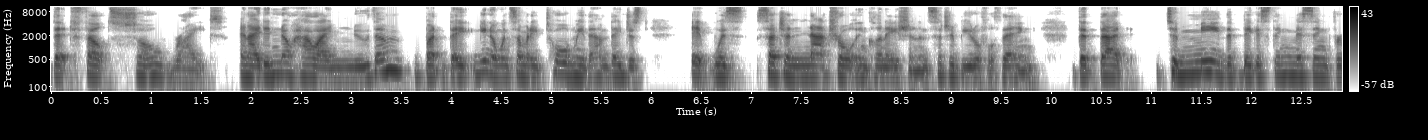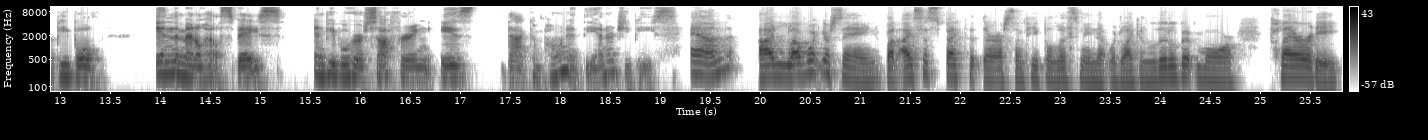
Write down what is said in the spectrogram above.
that felt so right. And I didn't know how I knew them, but they, you know, when somebody told me them, they just, it was such a natural inclination and such a beautiful thing that that to me the biggest thing missing for people in the mental health space and people who are suffering is that component the energy piece and i love what you're saying but i suspect that there are some people listening that would like a little bit more clarity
